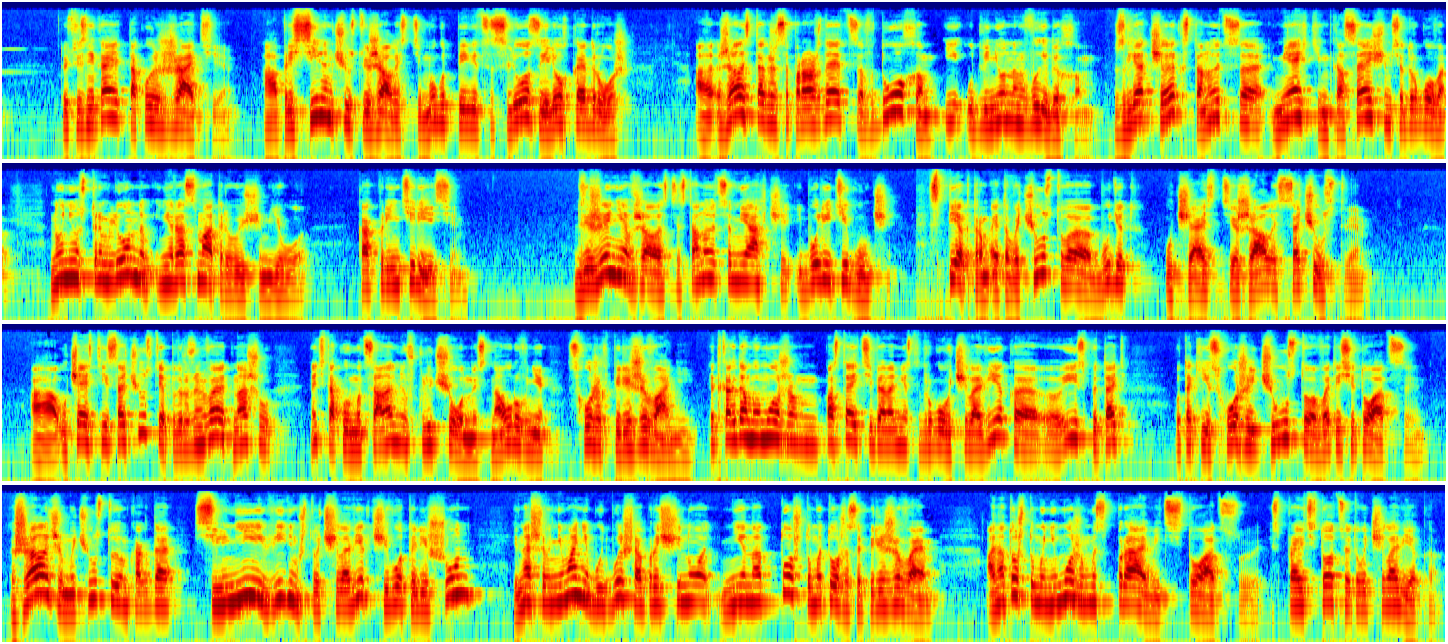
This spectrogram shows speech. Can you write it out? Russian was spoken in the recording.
То есть возникает такое сжатие. А при сильном чувстве жалости могут появиться слезы и легкая дрожь. А жалость также сопровождается вдохом и удлиненным выдохом. Взгляд человека становится мягким, касающимся другого, но не устремленным и не рассматривающим его, как при интересе. Движение в жалости становится мягче и более тягуче. Спектром этого чувства будет участие, жалость, сочувствие. А участие и сочувствие подразумевают нашу знаете, такую эмоциональную включенность на уровне схожих переживаний. Это когда мы можем поставить себя на место другого человека э, и испытать вот такие схожие чувства в этой ситуации. Жалость же мы чувствуем, когда сильнее видим, что человек чего-то лишен и наше внимание будет больше обращено не на то, что мы тоже сопереживаем, а на то, что мы не можем исправить ситуацию, исправить ситуацию этого человека.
